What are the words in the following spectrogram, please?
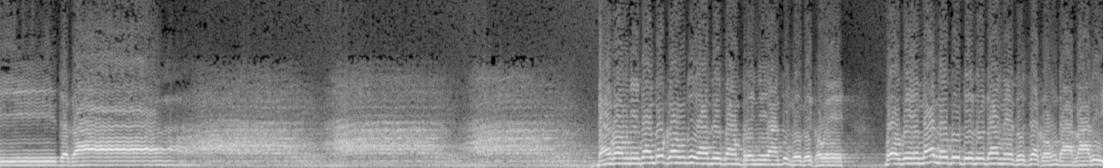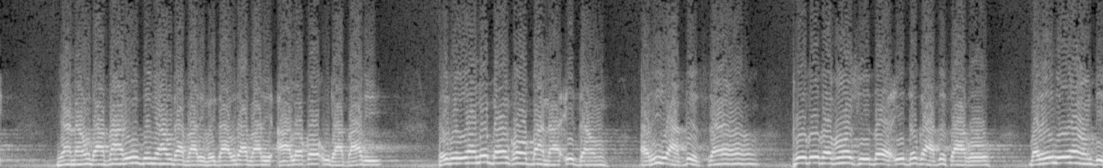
ည်တကားတံကောမဏိတံဒုက္ခံဝိရိယသစ္စာပရိညယတိမေဘိခဝေ ဘောဘေနနတုတေတုဓမ္မေတုသက္ကုံဒါပါရိညာဏဥဒပါရိပညာဥဒပါရိဝိတာဥဒပါရိအာလောကောဥဒပါရိဘေဘေယလုတံခောပနာဣတံအရိယသစ္စာထိုသို့သဘောရှိသောဤဒုက္ခသစ္စာကိုပရိညယံတိ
